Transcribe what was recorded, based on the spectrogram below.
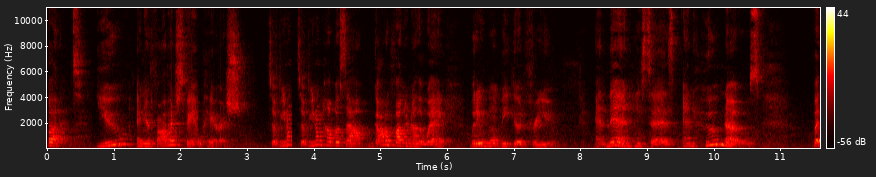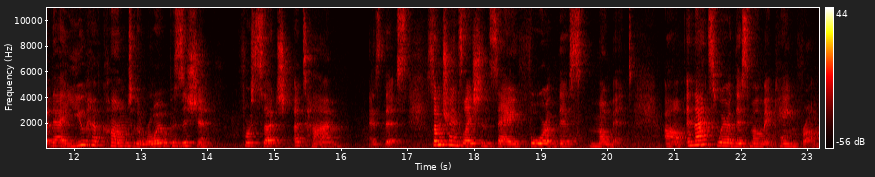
but you and your father's family will perish. So if you don't, so if you don't help us out, God will find another way, but it won't be good for you. And then he says, and who knows, but that you have come to the royal position for such a time as this. Some translations say for this moment. Um, and that's where this moment came from.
